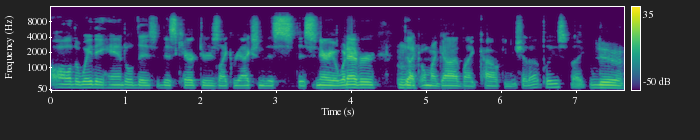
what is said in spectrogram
oh, the way they handled this this character's like reaction to this this scenario, whatever. Be Mhm. like, oh my god, like Kyle, can you shut up, please? Like, yeah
